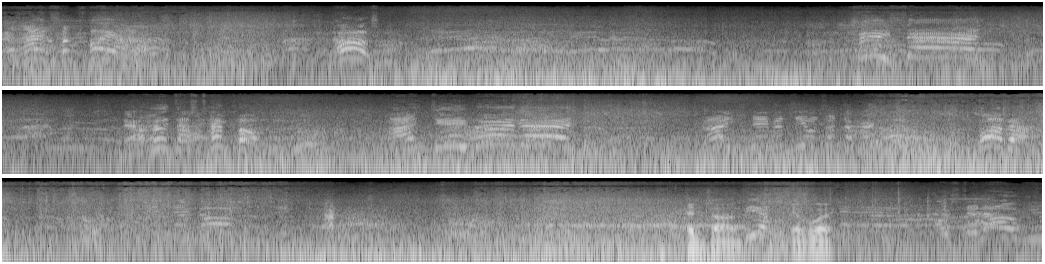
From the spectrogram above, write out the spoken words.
Bereit zum Feuer! Los! Schießen! Erhöht das Tempo! An die Bögen! Gleich nehmen Sie uns unter! Vorwärts! In. Jawohl. Aus den Augen,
